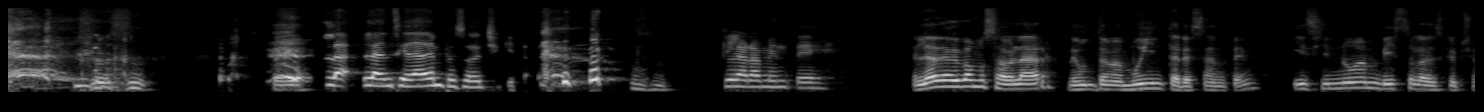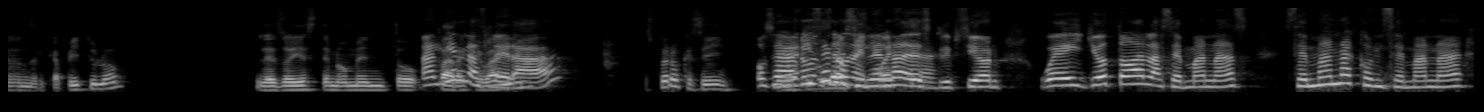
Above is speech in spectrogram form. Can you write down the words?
he terminado. Sí. La, la ansiedad empezó de chiquita. claramente. El día de hoy vamos a hablar de un tema muy interesante y si no han visto la descripción del capítulo, les doy este momento ¿Alguien para las que vayan. leerá? Espero que sí. O sea, hacer si leen la descripción. Güey, yo todas las semanas, semana con semana,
